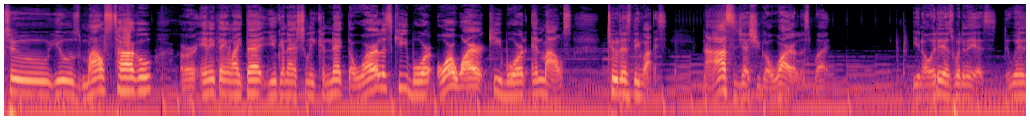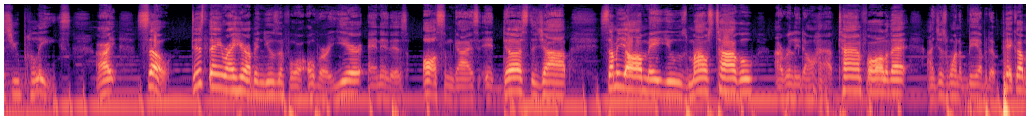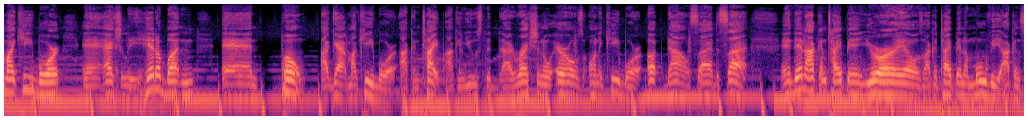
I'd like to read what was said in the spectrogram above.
to use mouse toggle or anything like that, you can actually connect the wireless keyboard or wired keyboard and mouse to this device. Now, I suggest you go wireless, but you know, it is what it is. Do as you please. All right. So, this thing right here I've been using for over a year and it is awesome guys. It does the job. Some of y'all may use mouse toggle. I really don't have time for all of that. I just want to be able to pick up my keyboard and actually hit a button and boom, I got my keyboard. I can type. I can use the directional arrows on the keyboard up, down, side to side. And then I can type in URLs. I can type in a movie. I can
